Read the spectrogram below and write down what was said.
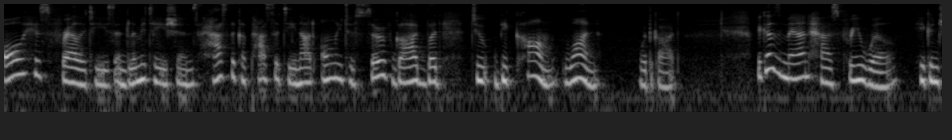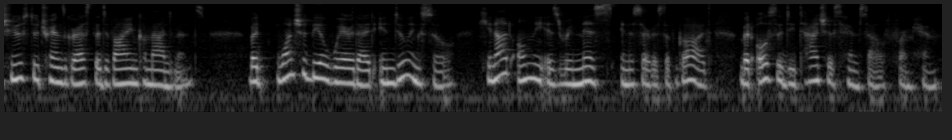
all his frailties and limitations, has the capacity not only to serve God, but to become one with God. Because man has free will, he can choose to transgress the divine commandments. But one should be aware that in doing so, he not only is remiss in the service of God, but also detaches himself from Him.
